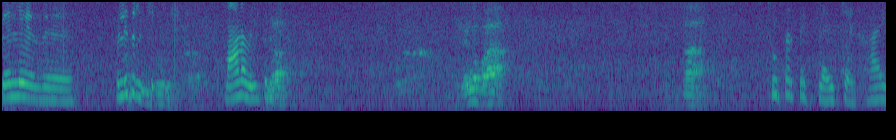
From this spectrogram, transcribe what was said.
வெள்ளை வெளுத்துருச்சு. வானம் வெளுத்துருச்சு. எங்கப்பா? Super pets lifestyle hi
